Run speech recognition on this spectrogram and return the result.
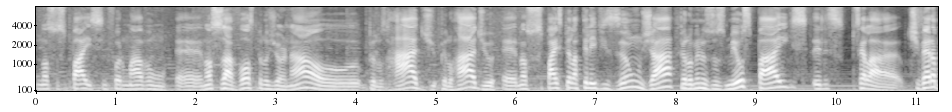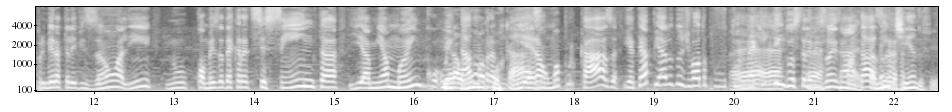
nossos pais se informavam, é, nossos avós pelo jornal, pelos rádio, pelo rádio, é, nossos pais pela televisão já, pelo menos os meus pais, eles, sei lá, tiveram a primeira televisão ali no começo da década de 60 e a minha mãe comentava pra mim. Casa. E era uma por casa. E até a piada do De Volta pro Futuro, é, né? Quem tem duas televisões é. em uma ah, casa? Tá mentindo, filho.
